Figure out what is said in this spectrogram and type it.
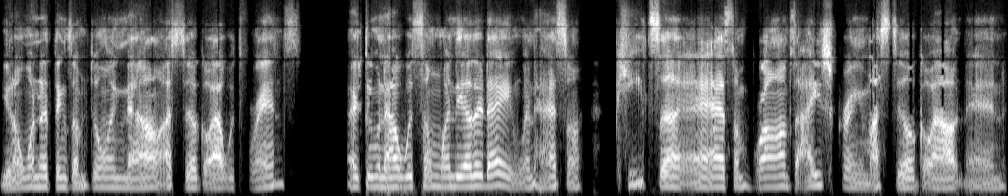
you know, one of the things I'm doing now, I still go out with friends. I actually went out with someone the other day, went and had some pizza and had some Braum's ice cream. I still go out and,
